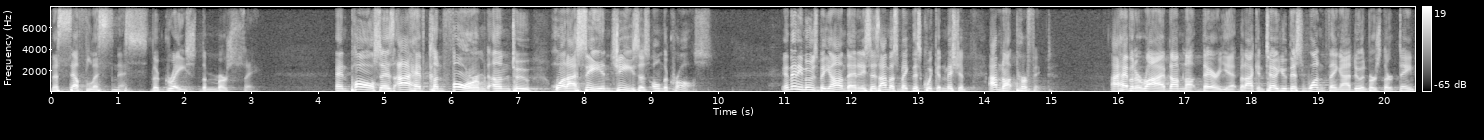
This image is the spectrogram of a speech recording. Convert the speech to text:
the selflessness, the grace, the mercy. And Paul says, I have conformed unto what I see in Jesus on the cross. And then he moves beyond that and he says, I must make this quick admission. I'm not perfect. I haven't arrived. I'm not there yet. But I can tell you this one thing I do in verse 13.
